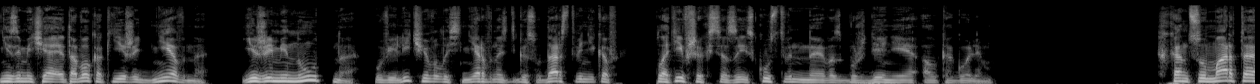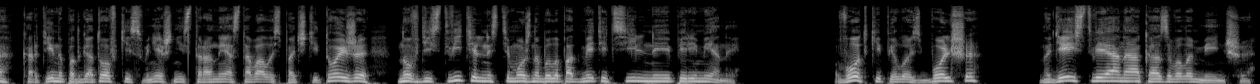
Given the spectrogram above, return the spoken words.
не замечая того, как ежедневно, ежеминутно увеличивалась нервность государственников платившихся за искусственное возбуждение алкоголем. К концу марта картина подготовки с внешней стороны оставалась почти той же, но в действительности можно было подметить сильные перемены. Водки пилось больше, но действия она оказывала меньше.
